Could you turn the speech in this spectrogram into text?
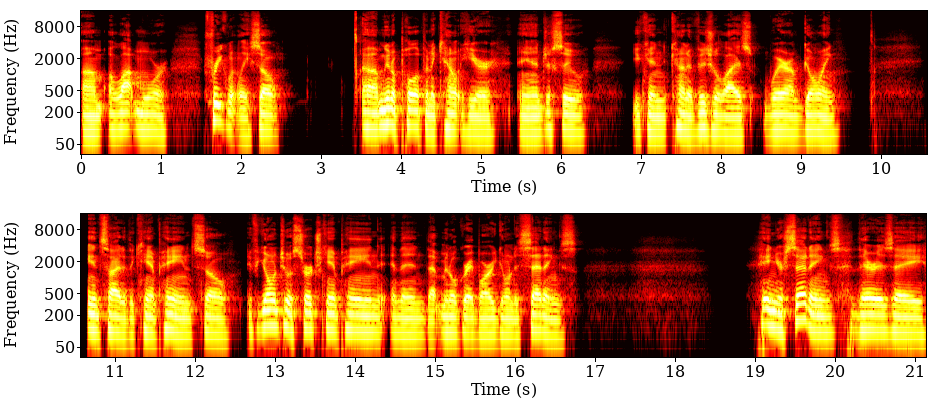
um, a lot more frequently. So uh, I'm going to pull up an account here and just so you can kind of visualize where I'm going inside of the campaign. So if you go into a search campaign and then that middle gray bar, you go into settings. In your settings, there is a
